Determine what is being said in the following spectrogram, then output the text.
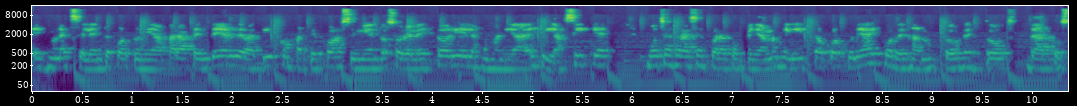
es una excelente oportunidad para aprender, debatir, compartir conocimientos sobre la historia y las humanidades. Y así que muchas gracias por acompañarnos en esta oportunidad y por dejarnos todos estos datos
